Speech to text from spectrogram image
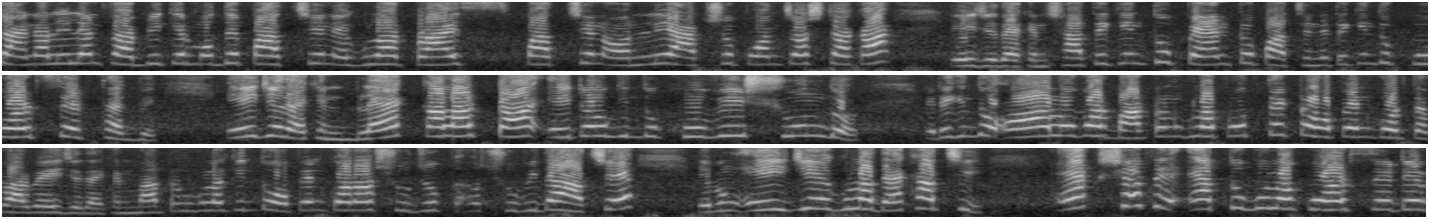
চায়না লিলেন ফ্যাব্রিকের মধ্যে পাচ্ছেন, এগুলার প্রাইস পাচ্ছেন অনলি আটশো পঞ্চাশ টাকা। এই যে দেখেন, সাথে কিন্তু প্যান্টও পাচ্ছেন, এতে কিন্তু কোয়ার্ড সেট থাকবে। এই যে দেখেন ব্ল্যাক কালারটা এটাও কিন্তু খুবই সুন্দর। এটা কিন্তু অল ওভার বাটনগুলো প্রত্যেকটা ওপেন করতে পারবে। এই যে দেখেন বাটনগুলো কিন্তু ওপেন করার সুযোগ, সুবিধা আছে। এবং এই যে এগুলা দেখাচ্ছি একসাথে এতগুলো কোয়ার্ড সেটের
